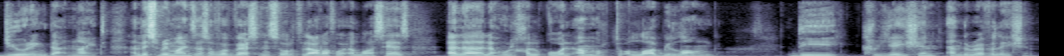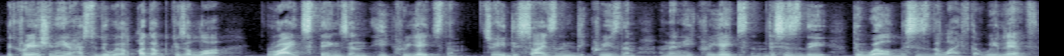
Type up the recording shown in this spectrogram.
during that night. And this reminds us of a verse in Surah Al-A'raf where Allah says, ألا له الخلق والأمر To Allah belong the creation and the revelation. The creation here has to do with Al-Qadr because Allah writes things and He creates them. So He decides them, decrees them, and then He creates them. This is the, the world, this is the life that we live.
